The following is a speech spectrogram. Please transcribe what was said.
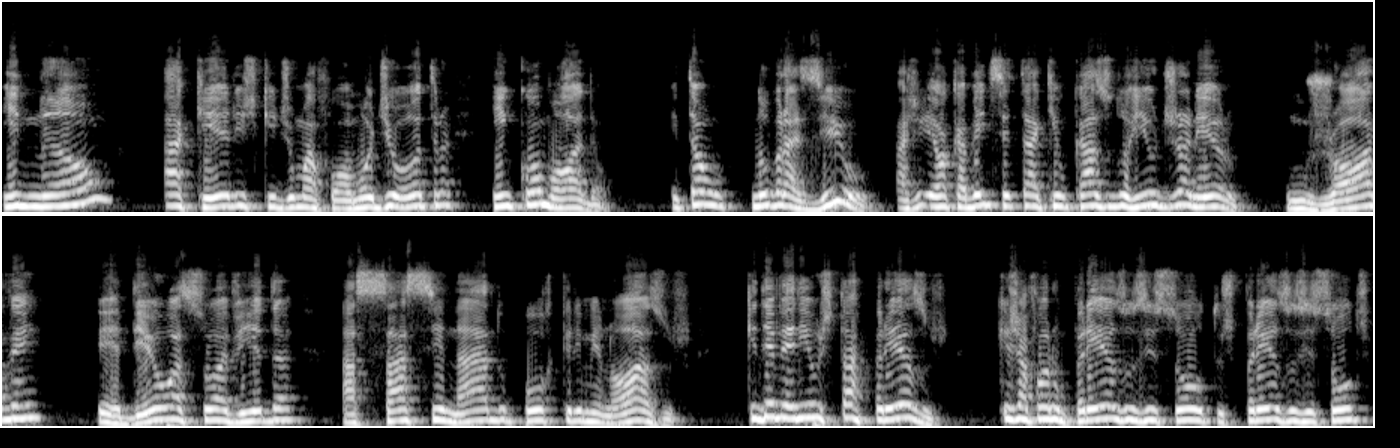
e não aqueles que, de uma forma ou de outra, incomodam. Então, no Brasil, eu acabei de citar aqui o caso do Rio de Janeiro. Um jovem perdeu a sua vida assassinado por criminosos que deveriam estar presos, que já foram presos e soltos. Presos e soltos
